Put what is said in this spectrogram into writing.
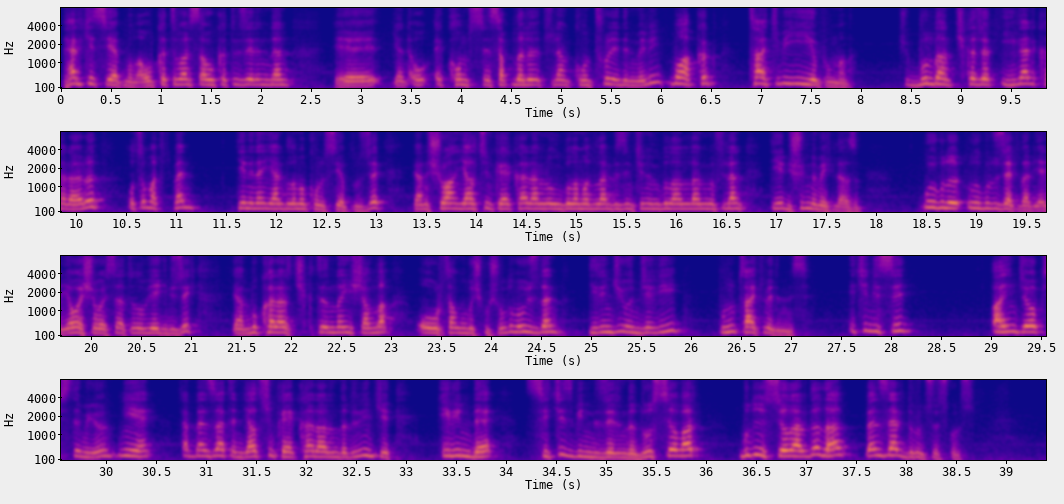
herkes şey yapmalı. Avukatı varsa avukat üzerinden e, yani o e-koms hesapları falan kontrol edilmeli. Muhakkak takibi iyi yapılmalı. Çünkü bundan çıkacak ihlal kararı otomatikmen yeniden yargılama konusu yapılacak. Yani şu an Yalçınkaya kararını uygulamadılar bizimkini uyguladılar mı falan diye düşünmemek lazım. Uygula, uygulayacaklar yani yavaş yavaş zaten oraya gidecek. Yani bu karar çıktığında inşallah o ortam oluşmuş oldu. O yüzden birinci önceliği bunun takip edilmesi. İkincisi aynı cevap istemiyor. Niye? Ya ben zaten Yalçınkaya kararında dedim ki elimde 8 bin üzerinde dosya var. Bu dosyalarda da benzer durum söz konusu.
